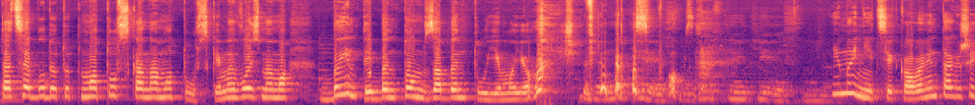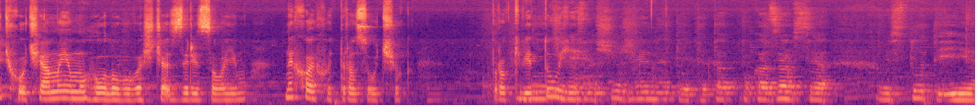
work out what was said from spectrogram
Та це буде тут мотузка на мотузки. Ми візьмемо бинт і бинтом забинтуємо його. щоб він інтересно, розпався. інтересно. Да. І мені цікаво, він так жити хоче, а ми йому голову весь час зрізаємо. Нехай хоч разочок проквітує. Ну, Що ж він не тут? Так показався ось тут і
